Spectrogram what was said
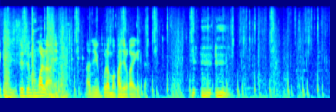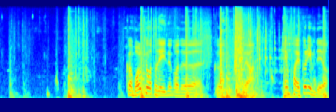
이렇게 슬슬 목말라 하네. 나중에 물 한번 가지러 가야겠다. 그 murky water 돼 있는 거는 그 뭐야 캠프파이어 끓이면 돼요.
